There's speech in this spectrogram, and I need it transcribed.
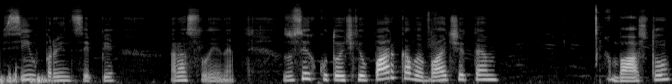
всі, в принципі, рослини. З усіх куточків парка ви бачите башту.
